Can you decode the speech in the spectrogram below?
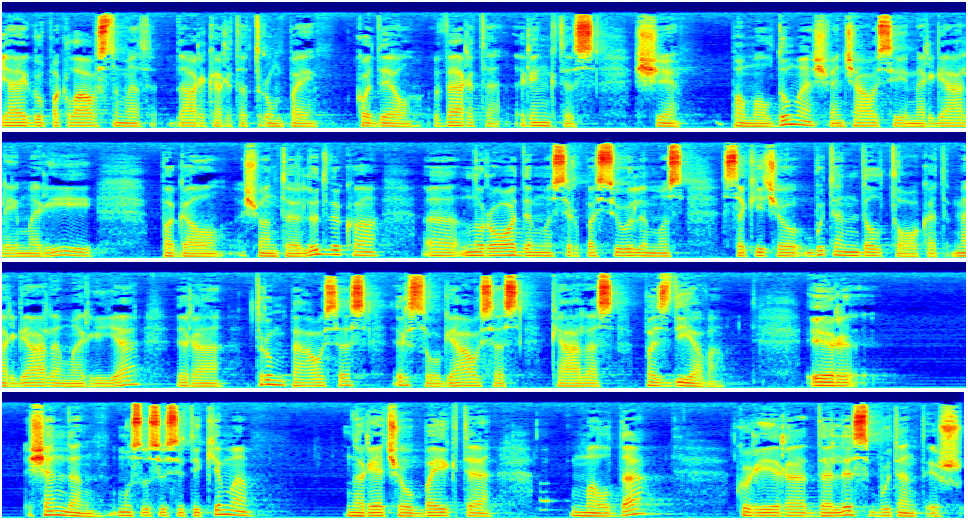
jeigu paklaustumėt dar kartą trumpai, kodėl verta rinktis šį pamaldumą švenčiausiai mergeliai Marijai pagal Šventojo Liudviko e, nurodymus ir pasiūlymus, sakyčiau, būtent dėl to, kad mergelė Marija yra trumpiausias ir saugiausias kelias pas Dievą. Ir šiandien mūsų susitikimą norėčiau baigti malda, kuri yra dalis būtent iš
